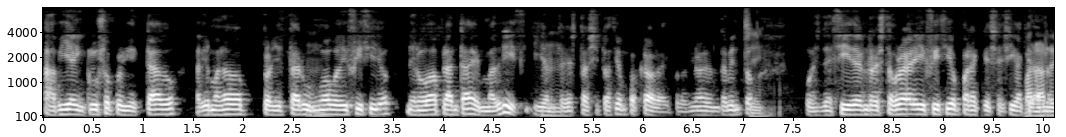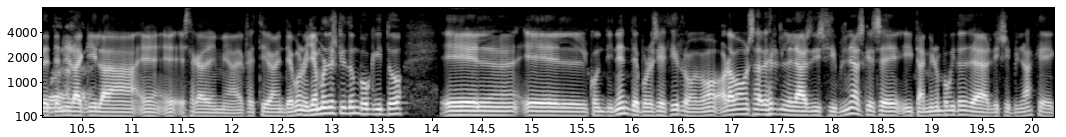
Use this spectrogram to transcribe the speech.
había incluso proyectado, había mandado proyectar un mm. nuevo edificio de nueva planta en Madrid. Y ante mm. esta situación, pues claro, la del ayuntamiento pues deciden restaurar el edificio para que se siga Para retener aquí la, eh, eh, esta academia, efectivamente. Bueno, ya hemos descrito un poquito el, continente, por así decirlo. Ahora vamos a ver las disciplinas que se, y también un poquito de las disciplinas que,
